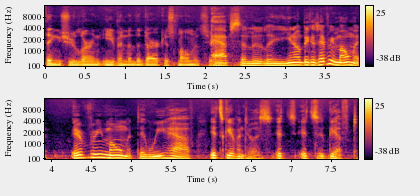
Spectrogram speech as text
things you learn even in the darkest moments. Here. Absolutely. You know, because every moment, every moment that we have, it's given to us. It's it's a gift.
